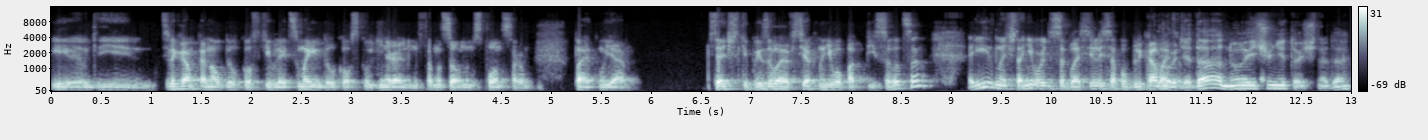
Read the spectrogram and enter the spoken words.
И, и телеграм-канал Белковский является моим Белковским генеральным информационным спонсором, поэтому я всячески призываю всех на него подписываться. И, значит, они вроде согласились опубликовать. Вроде, да, но еще не точно, да?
